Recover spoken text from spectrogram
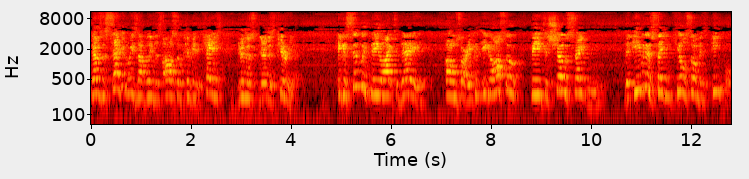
Now, there's a second reason I believe this also could be the case during this during this period. It could simply be like today. Oh, I'm sorry. It could, it can also be to show Satan that even if Satan kills some of his people,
